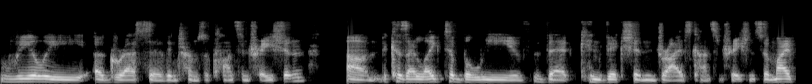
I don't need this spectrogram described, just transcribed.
really aggressive in terms of concentration um, because I like to believe that conviction drives concentration. So my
